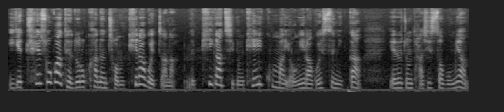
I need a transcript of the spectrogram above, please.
이게 최소가 되도록 하는 점 P라고 했잖아. 근데 P가 지금 K, 0이라고 했으니까 얘를 좀 다시 써보면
